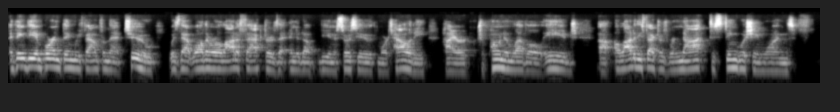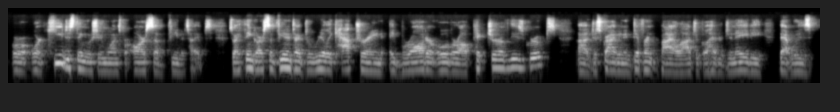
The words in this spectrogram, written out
I think the important thing we found from that too was that while there were a lot of factors that ended up being associated with mortality, higher troponin level, age, uh, a lot of these factors were not distinguishing ones or, or key distinguishing ones for our subphenotypes. So I think our subphenotypes were really capturing a broader overall picture of these groups, uh, describing a different biological heterogeneity that was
